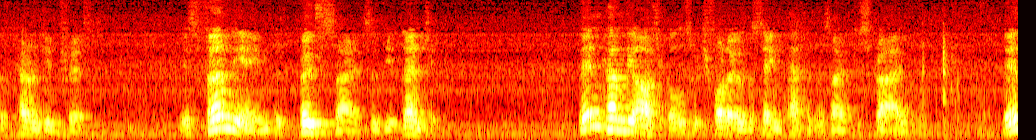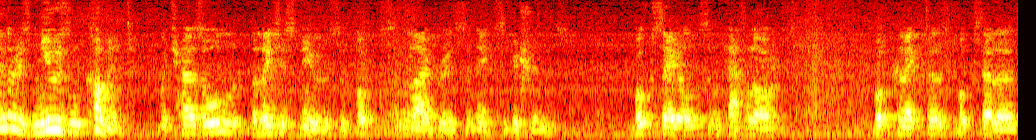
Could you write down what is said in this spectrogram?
of current interest, is firmly aimed at both sides of the Atlantic. Then come the articles, which follow the same pattern as I've described. Then there is news and comment, which has all the latest news of books and libraries and exhibitions, book sales and catalogues, book collectors, booksellers,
